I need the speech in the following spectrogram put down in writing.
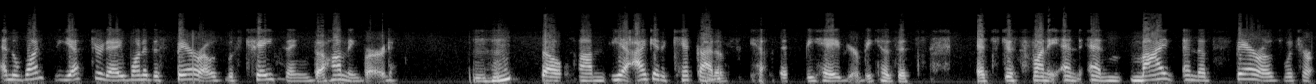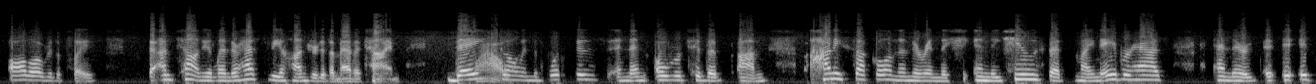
and the one yesterday, one of the sparrows was chasing the hummingbird. Mhm. So um, yeah, I get a kick out of this behavior because it's it's just funny. And and my and the sparrows, which are all over the place. I'm telling you, Lynn, there has to be a hundred of them at a time. They Wow. go in the bushes and then over to the um, honeysuckle, and then they're in the in the yews that my neighbor has, and they're it, it,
